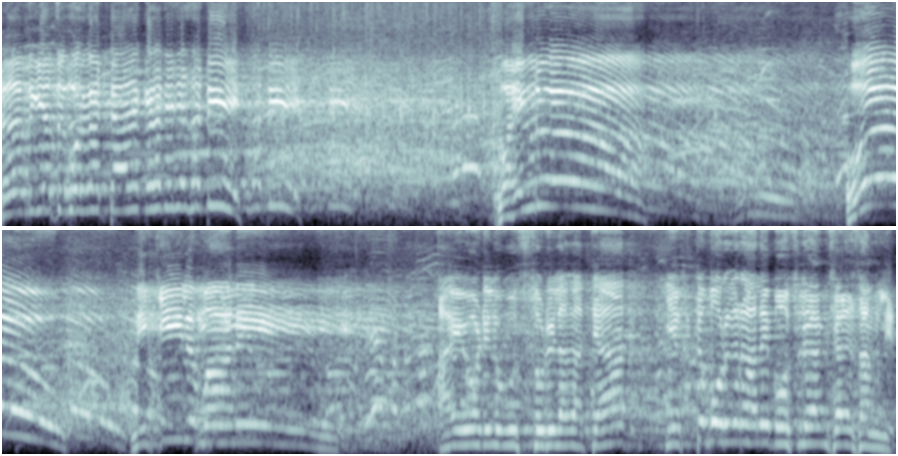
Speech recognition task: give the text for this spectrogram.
तरंगयाचं बोरगा टाळ्या करा त्याच्यासाठी. वाहिगुरु! हो! निखिल माने. आई वडील ऊस सोडीला जात्यात. एकटं बोरगर आले भोसले आम्ही शाळेत सांगलीत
